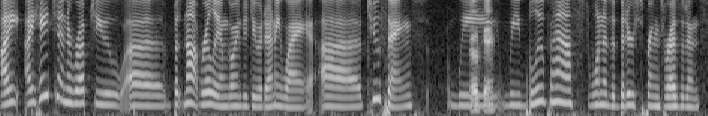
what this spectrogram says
I, I hate to interrupt you, uh, but not really. I'm going to do it anyway. Uh, two things. We Okay. we blew past one of the Bitter Springs residents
